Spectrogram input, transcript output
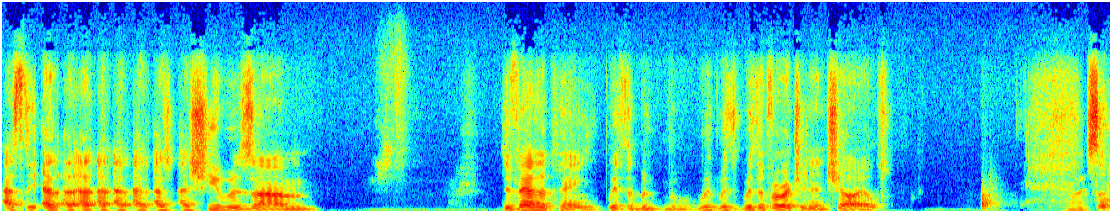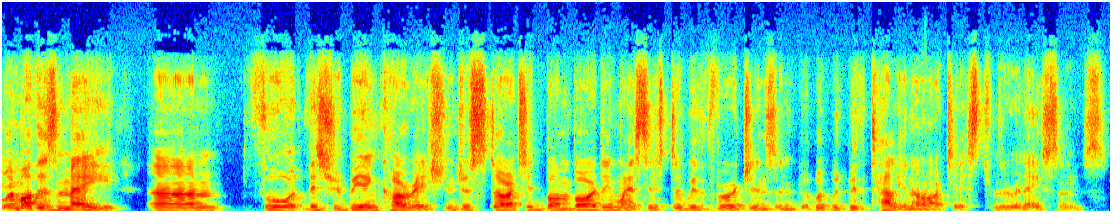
as the as, as, she was um, developing with the with, with, the Virgin and Child. Right. So my mother's mate um, thought this should be encouraged and just started bombarding my sister with virgins and with, with Italian artists from the Renaissance.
